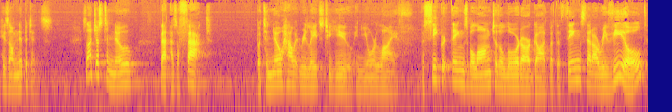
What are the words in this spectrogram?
his omnipotence. It's not just to know that as a fact, but to know how it relates to you in your life. The secret things belong to the Lord our God, but the things that are revealed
